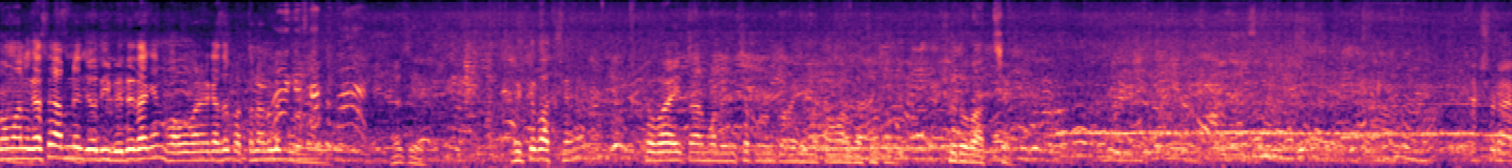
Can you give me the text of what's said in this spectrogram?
তোমাল গাছে আপনি যদি বেঁধে থাকেন ভগবানের কাছে প্রার্থনা করলে পূরণ হবে দেখতে পাচ্ছেন সবাই তার মনের ইচ্ছা পূরণ করার জন্য তমাল গাছে শুধু পাচ্ছে একশো টাকা।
